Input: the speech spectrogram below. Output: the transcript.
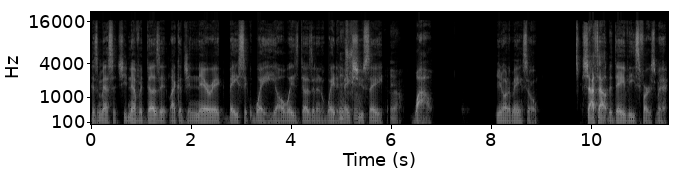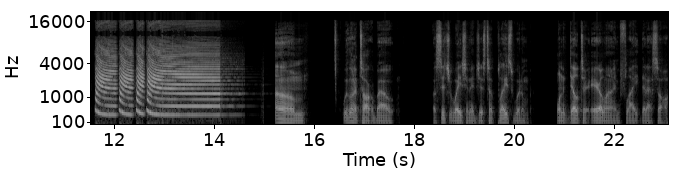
his message. He never does it like a generic, basic way. He always does it in a way that That's makes true. you say, yeah. wow. You know what I mean? So, shouts out to Dave East first, man. Um, we're going to talk about a situation that just took place with him on a Delta airline flight that I saw.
